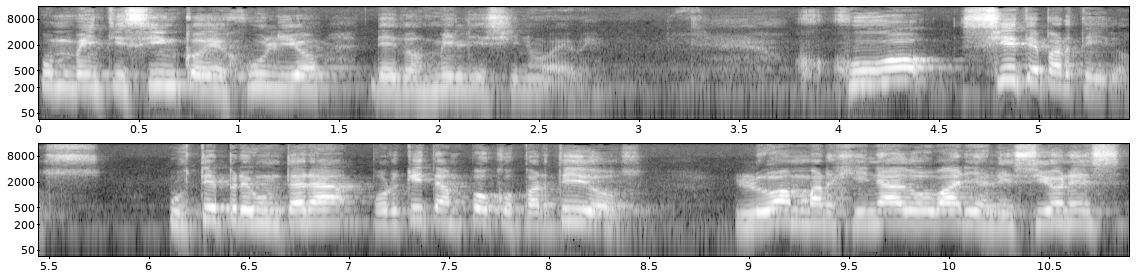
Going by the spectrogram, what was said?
un 25 de julio de 2019. Jugó siete partidos. Usted preguntará, ¿por qué tan pocos partidos? Lo han marginado varias lesiones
